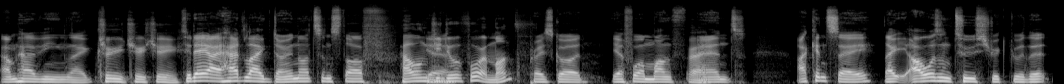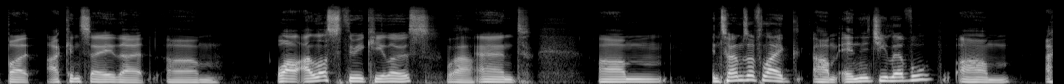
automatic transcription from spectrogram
I'm having like True, true, true. today I had like donuts and stuff. How long did you Yeah. do it for? A month? Praise God. Yeah, for a month. Right. And I can say like I wasn't too strict with it, but I can say that um well, I lost three kilos Wow. and um in terms of like um energy level um I,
